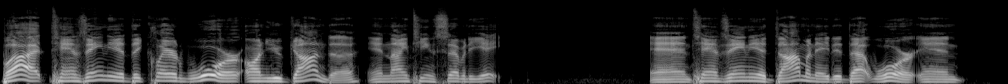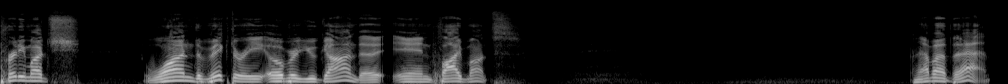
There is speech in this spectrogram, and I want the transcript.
but Tanzania declared war on Uganda in 1978 and Tanzania dominated that war and pretty much won the victory over Uganda in five months. How about that?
